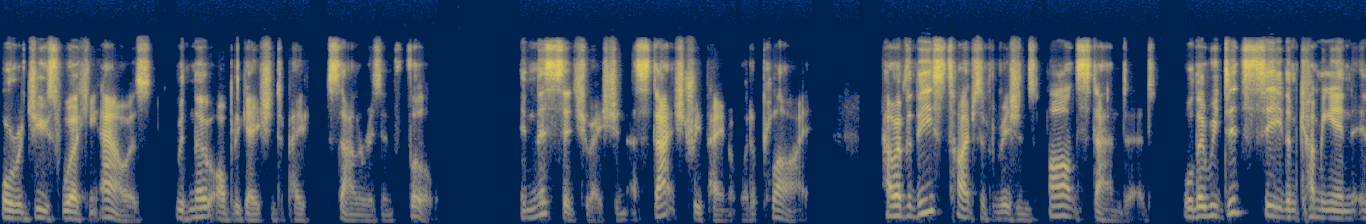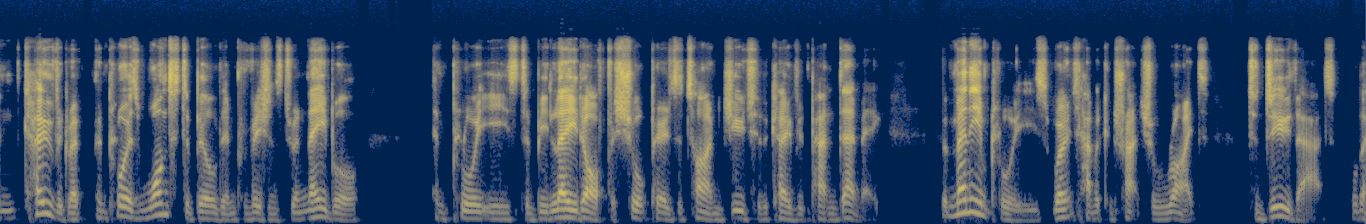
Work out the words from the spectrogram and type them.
or reduce working hours with no obligation to pay salaries in full. In this situation, a statutory payment would apply. However, these types of provisions aren't standard, although we did see them coming in in COVID, where employers wanted to build in provisions to enable employees to be laid off for short periods of time due to the COVID pandemic. But many employees won't have a contractual right to do that, although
